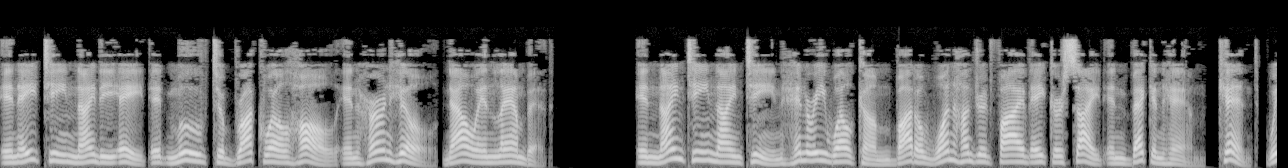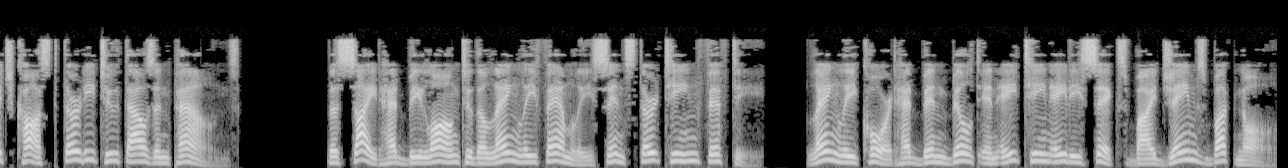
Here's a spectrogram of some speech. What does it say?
In 1898 it moved to Brockwell Hall in Herne Hill now in Lambeth. In 1919 Henry Wellcome bought a 105-acre site in Beckenham, Kent, which cost £32,000. The site had belonged to the Langley family since 1350. Langley Court had been built in 1886 by James Bucknall,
